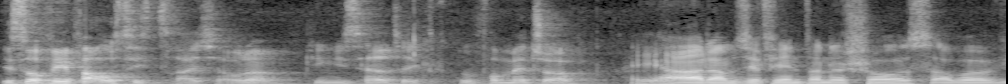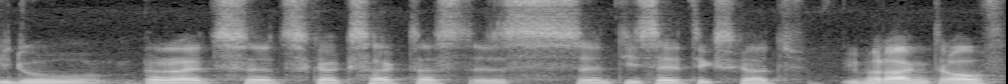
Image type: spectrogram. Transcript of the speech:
ist auf jeden Fall aussichtsreicher, oder? Gegen die Celtics, so vom Matchup. Ja, da haben sie auf jeden Fall eine Chance, aber wie du bereits jetzt gerade gesagt hast, ist, sind die Celtics gerade überragend drauf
